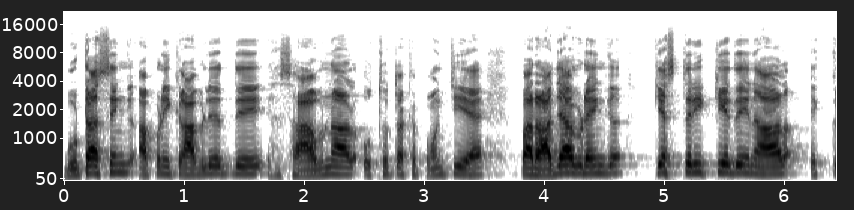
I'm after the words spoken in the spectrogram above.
ਬੂਟਾ ਸਿੰਘ ਆਪਣੀ ਕਾਬਲੀਅਤ ਦੇ ਹਿਸਾਬ ਨਾਲ ਉੱਥੋਂ ਤੱਕ ਪਹੁੰਚੇ ਹੈ ਪਰ ਰਾਜਾ ਵੜਿੰਗ ਕਿਸ ਤਰੀਕੇ ਦੇ ਨਾਲ ਇੱਕ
